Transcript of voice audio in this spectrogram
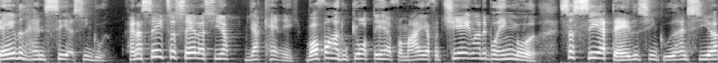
David han ser sin Gud. Han har set sig selv og siger, jeg kan ikke. Hvorfor har du gjort det her for mig? Jeg fortjener det på ingen måde. Så ser David sin Gud. Han siger,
